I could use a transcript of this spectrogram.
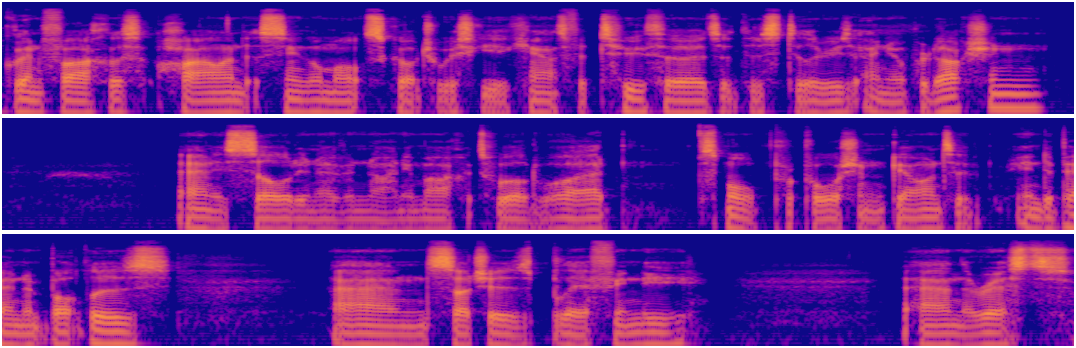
Glenfarclas Highland single malt Scotch whisky accounts for two thirds of the distillery's annual production and is sold in over 90 markets worldwide. Small proportion going to independent bottlers and such as Blair Findy, and the rest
